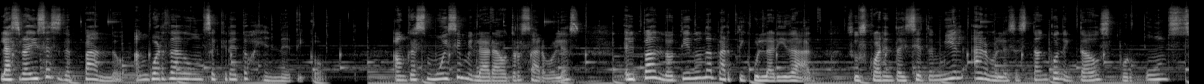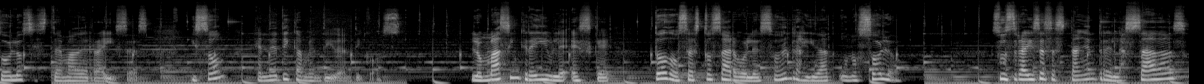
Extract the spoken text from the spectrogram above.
las raíces de pando han guardado un secreto genético aunque es muy similar a otros árboles, el pando tiene una particularidad. Sus 47.000 árboles están conectados por un solo sistema de raíces y son genéticamente idénticos. Lo más increíble es que todos estos árboles son en realidad uno solo. Sus raíces están entrelazadas,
